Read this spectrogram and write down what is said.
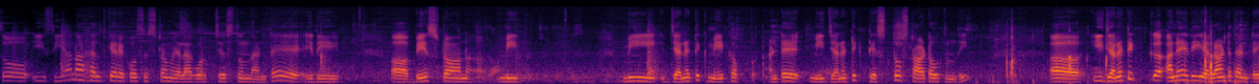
సో ఈ సియానా హెల్త్ కేర్ ఎకో సిస్టమ్ ఎలా వర్క్ చేస్తుందంటే ఇది బేస్డ్ ఆన్ మీ మీ జెనెటిక్ మేకప్ అంటే మీ జెనెటిక్ టెస్ట్తో స్టార్ట్ అవుతుంది. ఈ జెనెటిక్ అనేది ఎలాంటిదంటే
